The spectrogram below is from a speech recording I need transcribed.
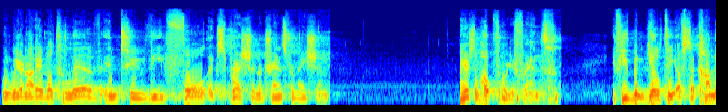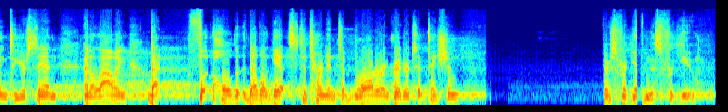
when we are not able to live into the full expression of transformation. Here's some hope for you, friends. If you've been guilty of succumbing to your sin and allowing that foothold that the devil gets to turn into broader and greater temptation, there's forgiveness for you.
